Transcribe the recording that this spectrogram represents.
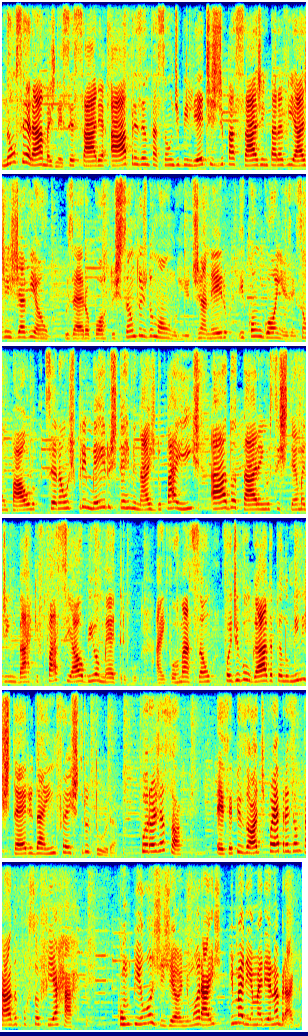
Não será mais necessária a apresentação de bilhetes de passagem para viagens de avião. Os aeroportos Santos Dumont, no Rio de Janeiro, e Congonhas, em São Paulo, serão os primeiros terminais do país a adotarem o sistema de embarque facial biométrico. A informação foi divulgada pelo Ministério da Infraestrutura. Por hoje é só. Esse episódio foi apresentado por Sofia Harper, com pílulas de Giane Moraes e Maria Mariana Braga,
